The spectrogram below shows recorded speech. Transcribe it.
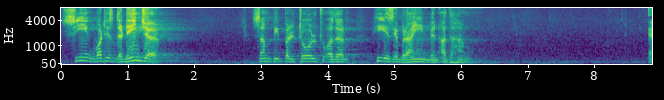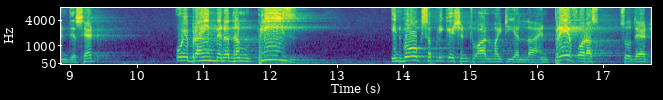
seeing what is the danger. Some people told to other, He is Ibrahim bin Adham. And they said, O Ibrahim bin Adham, please invoke supplication to Almighty Allah and pray for us so that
